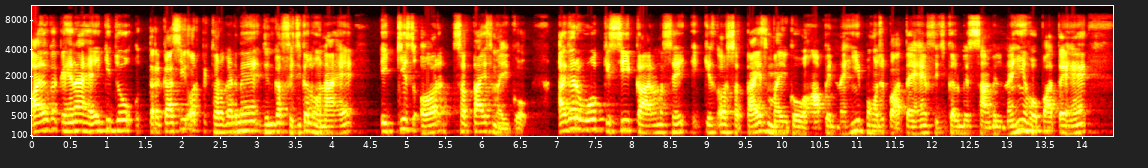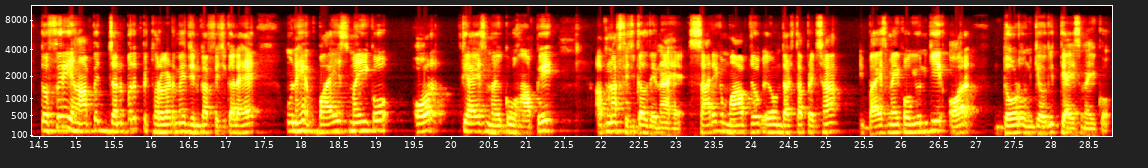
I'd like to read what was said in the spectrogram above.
आयोग का कहना है कि जो उत्तरकाशी और पिथौरागढ़ में जिनका फ़िज़िकल होना है 21 और 27 मई को, अगर वो किसी कारण से 21 और 27 मई को वहाँ पे नहीं पहुँच पाते हैं फ़िज़िकल में शामिल नहीं हो पाते हैं तो फिर यहाँ पे जनपद पिथौरागढ़ में जिनका फ़िज़िकल है, उन्हें 22 मई को और 23 मई को वहाँ पे अपना फ़िज़िकल देना है। शारीरिक मापजोक एवं दक्षता परीक्षा 22 मई को होगी उनकी और दौड़ उनकी होगी 23 मई को।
